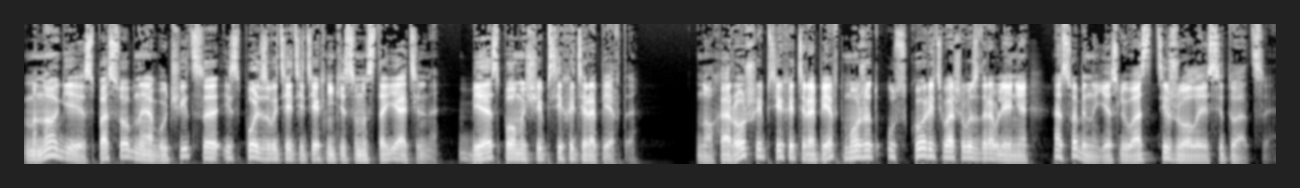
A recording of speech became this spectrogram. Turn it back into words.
Многие способны обучиться использовать эти техники самостоятельно, без помощи психотерапевта. Но хороший психотерапевт может ускорить ваше выздоровление, особенно если у вас тяжелая ситуация.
